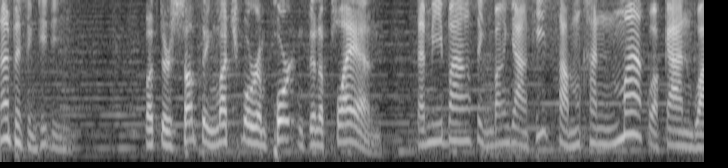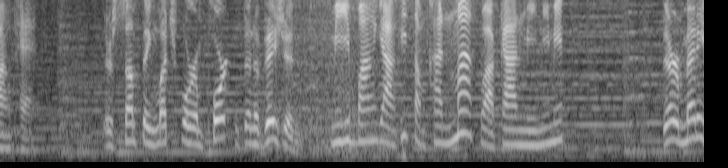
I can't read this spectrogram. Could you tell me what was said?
นั่นเป็นสิ่งที่ดี But there's something much more important than a plan. แต่มีบางสิ่งบางอย่างที่สำคัญมากกว่าการวางแผน There's something much more important than a vision. มีบางอย่างที่สำคัญมากกว่าการมีนิมิต There are many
